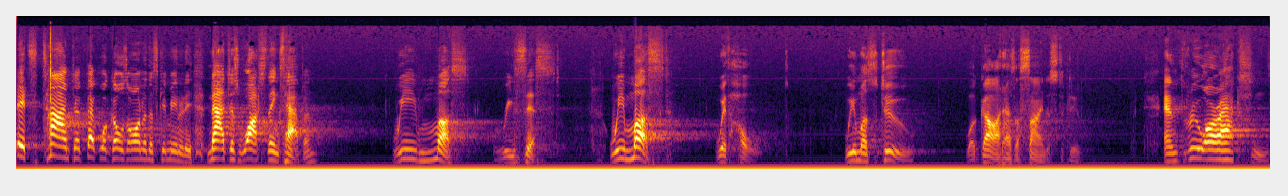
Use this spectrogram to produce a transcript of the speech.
It's time to affect what goes on in this community, not just watch things happen. We must resist. We must withhold. We must do what God has assigned us to do. And through our actions,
